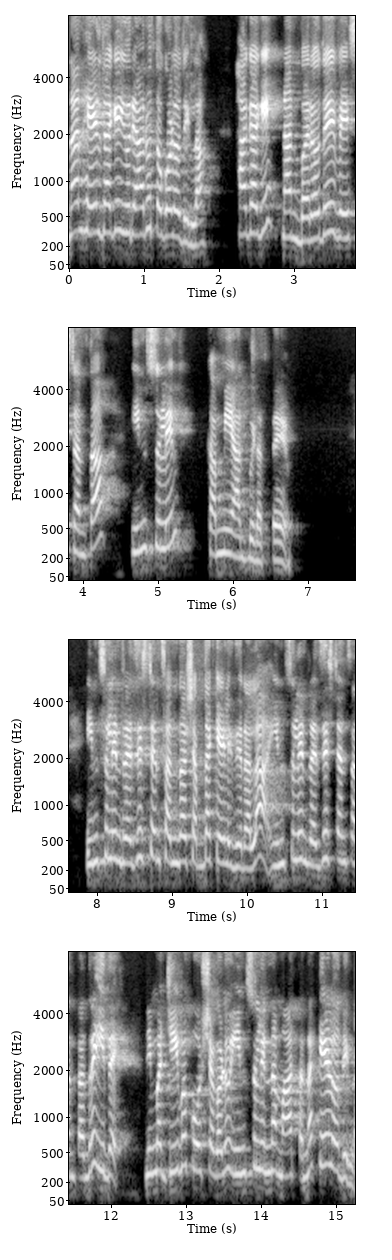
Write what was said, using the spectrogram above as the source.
ನಾನು ಹೇಳ್ದಾಗೆ ಇವ್ರು ಯಾರು ತಗೊಳ್ಳೋದಿಲ್ಲ ಹಾಗಾಗಿ ನಾನ್ ಬರೋದೇ ವೇಸ್ಟ್ ಅಂತ ಇನ್ಸುಲಿನ್ ಕಮ್ಮಿ ಆಗ್ಬಿಡತ್ತೆ. ಇನ್ಸುಲಿನ್ ರೆಸಿಸ್ಟೆನ್ಸ್ ಅಂತ ಶಬ್ದ ಕೇಳಿದಿರಲ್ಲ ಇನ್ಸುಲಿನ್ ರೆಸಿಸ್ಟೆನ್ಸ್ ಅಂತಂದ್ರೆ ಇದೆ. ನಿಮ್ಮ ಜೀವಕೋಶಗಳು ಇನ್ಸುಲಿನ್ನ ಮಾತನ್ನ ಕೇಳೋದಿಲ್ಲ.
